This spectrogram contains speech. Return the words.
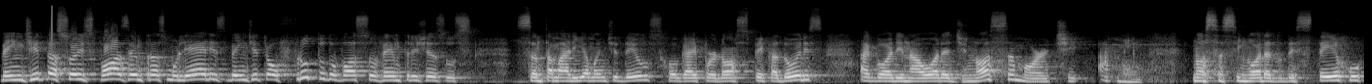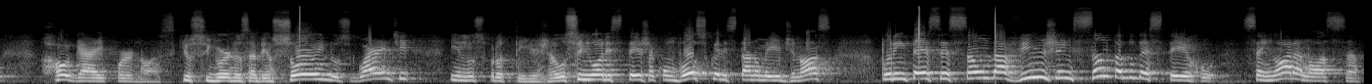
Bendita sois vós entre as mulheres, bendito é o fruto do vosso ventre, Jesus. Santa Maria, Mãe de Deus, rogai por nós, pecadores, agora e na hora de nossa morte. Amém. Nossa Senhora do Desterro, rogai por nós. Que o Senhor nos abençoe, nos guarde e nos proteja. O Senhor esteja convosco, Ele está no meio de nós, por intercessão da Virgem Santa do Desterro Senhora nossa,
